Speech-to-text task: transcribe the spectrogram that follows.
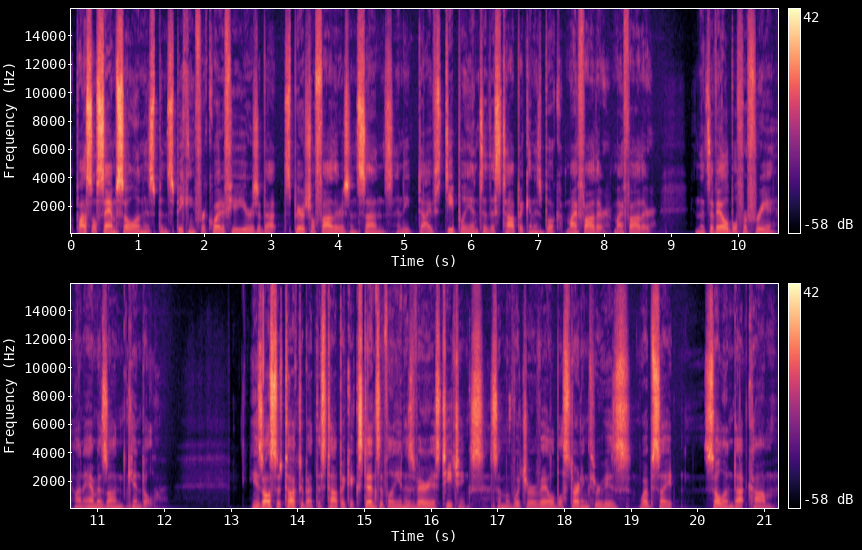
Apostle Sam Soleyn has been speaking for quite a few years about spiritual fathers and sons, and he dives deeply into this topic in his book, My Father, My Father, and that's available for free on Amazon Kindle. He has also talked about this topic extensively in his various teachings, some of which are available starting through his website, soleyn.com.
